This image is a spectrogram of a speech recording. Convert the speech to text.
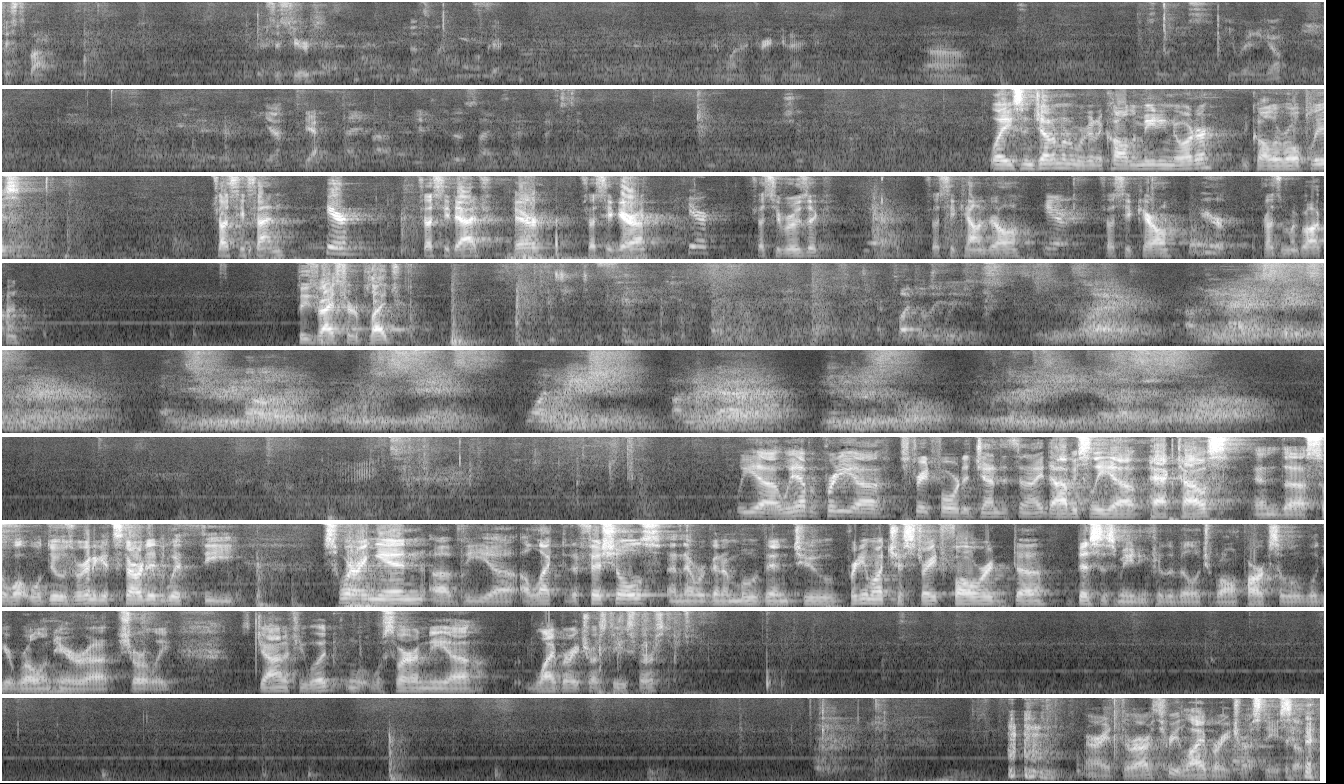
Just about. Is this yours? That's fine. Okay. I didn't want to drink it on you. So we just get ready to go? Yeah? Yeah. You have to do those side side effects too. Should be. Ladies and gentlemen, we're going to call the meeting to order. We call the roll, please. Trustee Fenton? Here. Trustee Dodge? Here. Trustee Gira? Here. Trustee Ruzich? Here. Trustee Calandriello? Here. Trustee Carroll? Here. President McLaughlin? Please rise for the pledge. I pledge allegiance We, uh, we have a pretty uh, straightforward agenda tonight, obviously uh, packed house. And uh, so what we'll do is we're going to get started with the swearing in of the uh, elected officials, and then we're going to move into pretty much a straightforward uh, business meeting for the Village of Orland Park, so we'll, we'll get rolling here uh, shortly. John, if you would, we'll we'll swear in the uh, library trustees first. Right, there are three library trustees, so.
